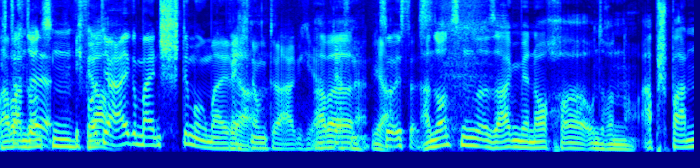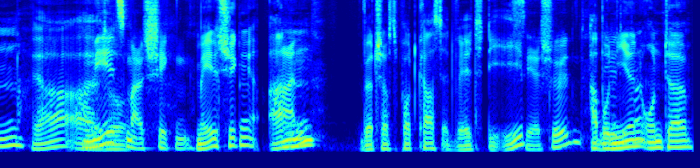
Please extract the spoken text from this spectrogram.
dachte, ansonsten. Ich wollte ja, ja, allgemein Stimmung mal Rechnung tragen hier. aber ja. So ist das. Ansonsten sagen wir noch äh, unseren Abspann, ja. Also Mails mal schicken. Mails schicken an, An? wirtschaftspodcast.welt.de. Sehr schön. Abonnieren unter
